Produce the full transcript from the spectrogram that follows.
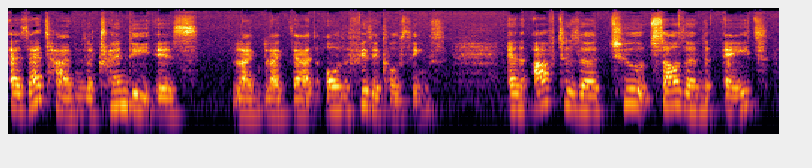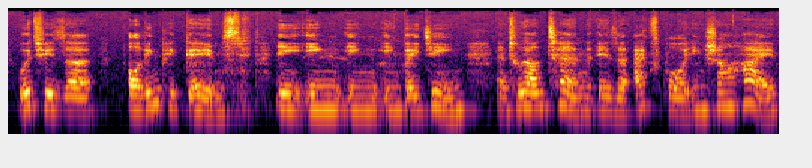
at that time, the trendy is like like that, all the physical things. And after the 2008, which is the Olympic Games in, in, in, in Beijing, and 2010 is the Expo in Shanghai,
